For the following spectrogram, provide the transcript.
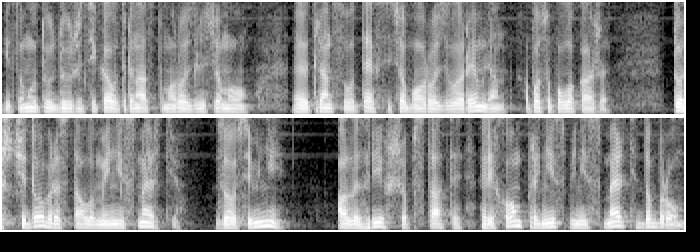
І тому тут дуже цікаво, в 13 розділі 7, е, 13 тексті 7 розділу Римлян, апостол Павло каже: Тож чи добре стало мені смертю? Зовсім ні. Але гріх, щоб стати гріхом, приніс мені смерть добром,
